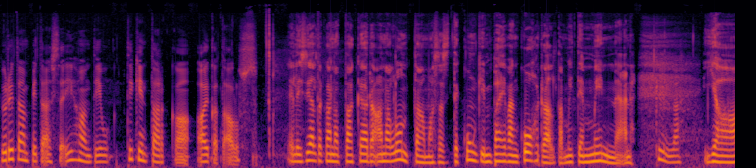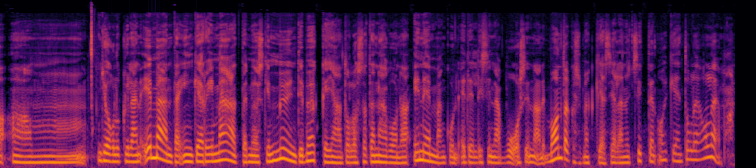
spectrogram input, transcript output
pyritään pitää se ihan tiu, tikin tarkkaa aikataulussa. Eli sieltä kannattaa käydä aina luntaamassa sitten kunkin päivän kohdalta, miten mennään. Kyllä. Ja um, joulukylän emäntä Inkeri Määttä myöskin myyntimökkejä on tulossa tänä vuonna enemmän kuin edellisinä vuosina. Niin montako mökkiä siellä nyt sitten oikein tulee olemaan?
